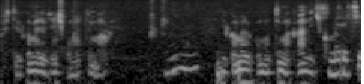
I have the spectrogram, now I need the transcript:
afite ibikomere byinshi ku mutima we. Igikomere ku mutima kandi gikomere ki?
